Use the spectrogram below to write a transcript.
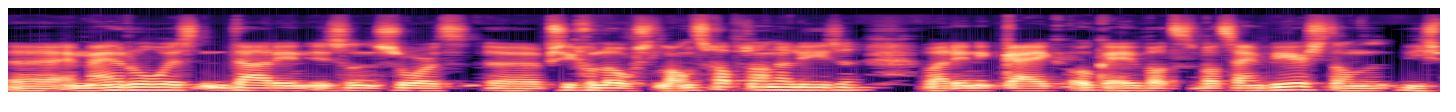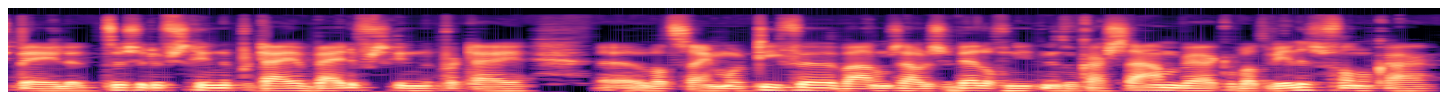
En mijn rol is, daarin is een soort psychologische landschapsanalyse, waarin ik kijk, oké, okay, wat, wat zijn weerstanden die spelen tussen de verschillende partijen, bij de verschillende partijen? wat zijn motieven? Waarom zouden ze wel of niet met elkaar samenwerken? Wat willen ze van elkaar?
